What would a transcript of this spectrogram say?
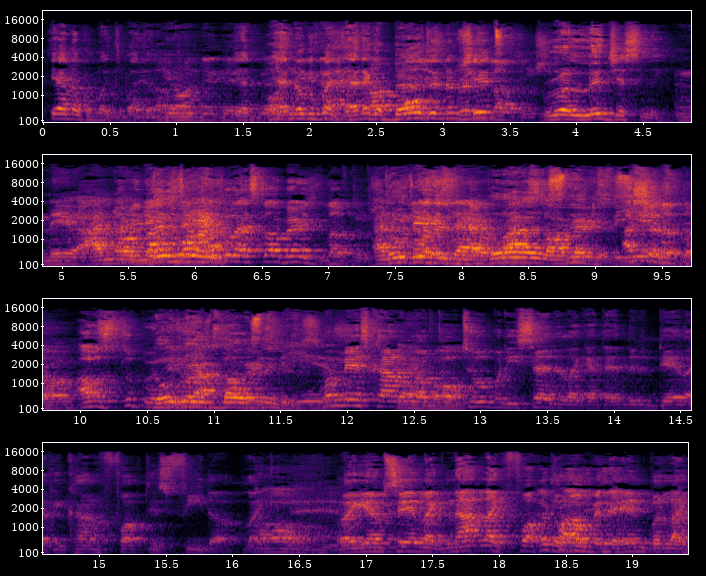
They're Of them. perfect. He had no complaints about them. You don't think they- Yeah, they- he had no complaints. that That nigga balled in them really shits them shit. religiously. And I know Everybody those who were- had- who Starburys loved them. I know Those were his niggas that ball rock Starburys sneakers. I should have, bro. bro. I was stupid. Those when were they his rocked ball sneakers. My man's kind of loved them too, but he said that like at the end of the day, like it kind of fucked his feet up. Like, Oh. like you know what I'm saying, like not like fucked It him up probably at the end, but like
